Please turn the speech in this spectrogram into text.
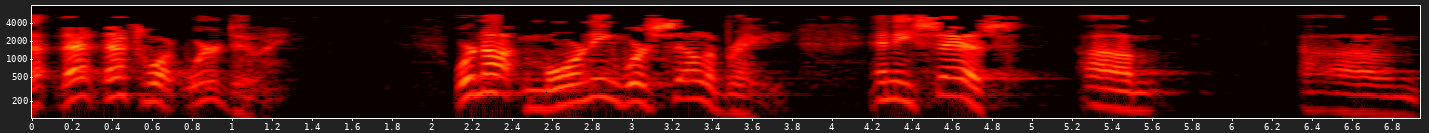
That, that, that's what we're doing. We're not mourning, we're celebrating. And he says, um, um,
